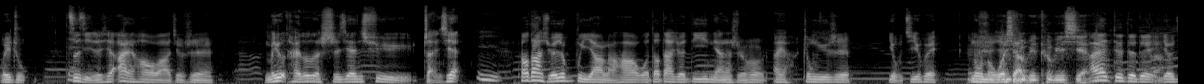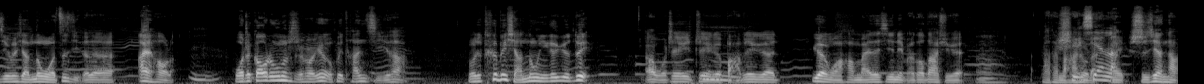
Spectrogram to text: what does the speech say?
为主，自己这些爱好啊，就是没有太多的时间去展现。嗯到大学就不一样了哈，我到大学第一年的时候，哎呀，终于是有机会弄弄我想特，别特别闲。哎，对对对啊，有机会想弄我自己的爱好了。嗯我这高中的时候，因为我会弹吉他，我就特别想弄一个乐队，啊，我这这个嗯把这个愿望哈埋在心里边，到大学嗯把它拿出来，实现了哎，实现它。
